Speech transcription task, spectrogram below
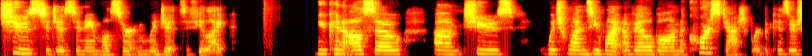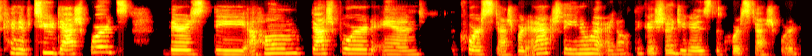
choose to just enable certain widgets if you like. You can also um, choose which ones you want available on the course dashboard because there's kind of two dashboards. There's the uh, home dashboard and the course dashboard. And actually, you know what? I don't think I showed you guys the course dashboard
